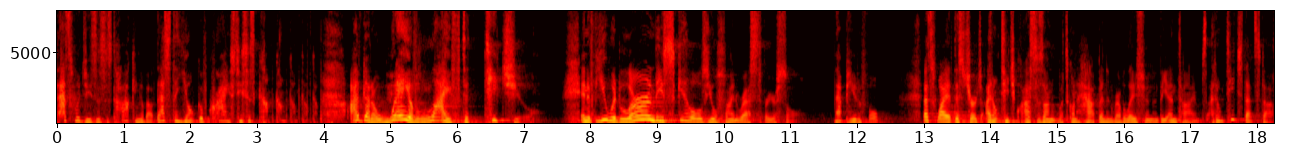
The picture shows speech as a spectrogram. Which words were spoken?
That's what Jesus is talking about. That's the yoke of Christ. He says, Come, come, come, come, come. I've got a way of life to teach you. And if you would learn these skills, you'll find rest for your soul. Isn't that beautiful? That's why at this church, I don't teach classes on what's going to happen in Revelation and the end times. I don't teach that stuff.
